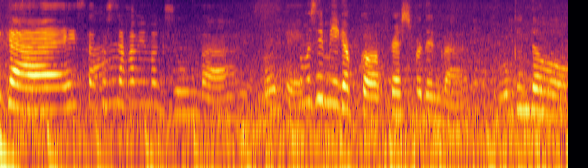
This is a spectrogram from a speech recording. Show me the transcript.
Hi guys! Tapos na kami mag-zumba. Okay. Kumusta yung makeup ko? Fresh pa din ba? Ang ganda mo.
